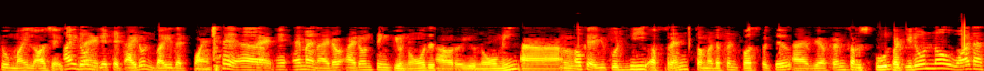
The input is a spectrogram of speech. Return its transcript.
to my logic, I don't Right. get it. I don't buy that point. Hey, uh, Right. hey, hey man, I don't, I don't think you know this or you know me. Uh, Hmm. okay, you could be a friend from a different perspective. We are friends from school, but you don't know what has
